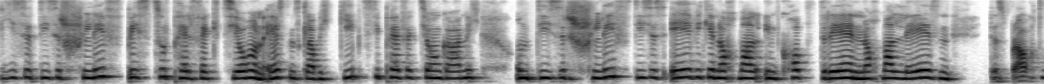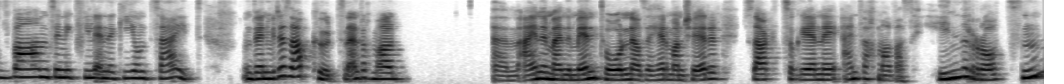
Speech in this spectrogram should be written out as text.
diese, dieser Schliff bis zur Perfektion, erstens glaube ich, gibt es die Perfektion gar nicht. Und dieser Schliff, dieses ewige nochmal im Kopf drehen, nochmal lesen, das braucht wahnsinnig viel Energie und Zeit. Und wenn wir das abkürzen, einfach mal ähm, einer meiner Mentoren, also Hermann Scherer, sagt so gerne, einfach mal was hinrotzen.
